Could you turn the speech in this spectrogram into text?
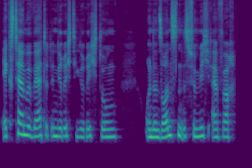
extern bewertet in die richtige Richtung. Und ansonsten ist für mich einfach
